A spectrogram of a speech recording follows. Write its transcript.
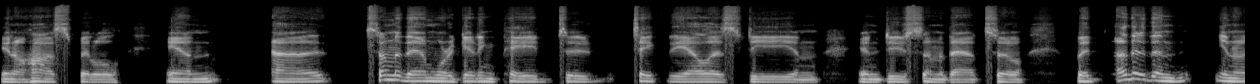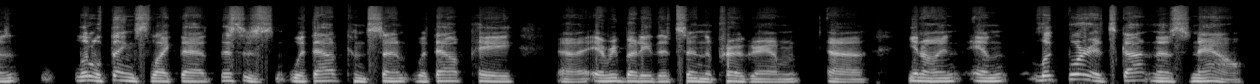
in a hospital, and uh, some of them were getting paid to take the LSD and and do some of that. So, but other than you know little things like that, this is without consent, without pay. Uh, everybody that's in the program, uh, you know, and and look where it's gotten us now.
